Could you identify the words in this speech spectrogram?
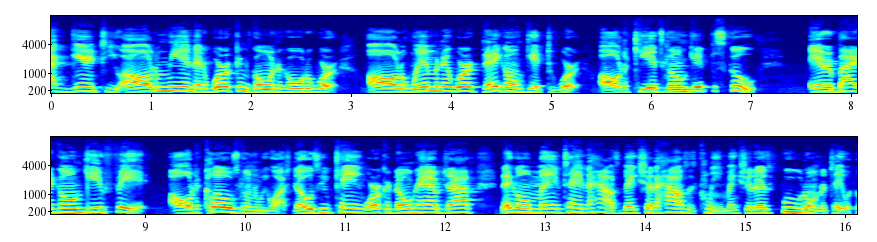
I guarantee you, all the men that are working going to go to work. All the women that work, they gonna get to work. All the kids gonna get to school. Everybody gonna get fed. All the clothes gonna be washed. Those who can't work or don't have jobs, they're gonna maintain the house. Make sure the house is clean. Make sure there's food on the table.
